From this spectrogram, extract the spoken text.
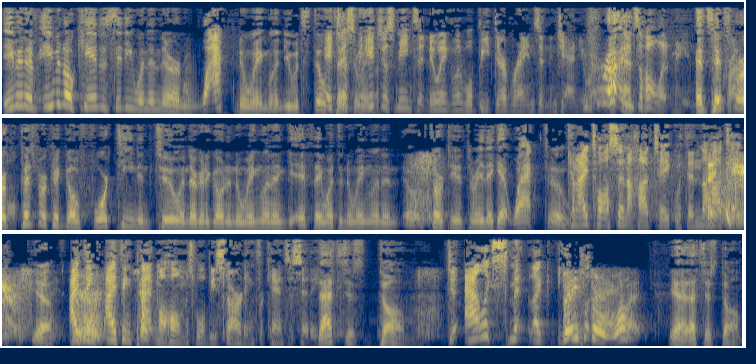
Even if even though Kansas City went in there and whacked New England, you would still It take just New it just means that New England will beat their brains in in January. Right. That's all it means. and It's Pittsburgh incredible. Pittsburgh could go 14 and 2 and they're going to go to New England and if they went to New England and uh, 13 and 3 they get whacked too. Can I toss in a hot take within the hot take? Yeah. I think I think Pat Mahomes will be starting for Kansas City. That's just dumb. D- Alex Smith, like he Based pla- on what? Yeah, that's just dumb.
